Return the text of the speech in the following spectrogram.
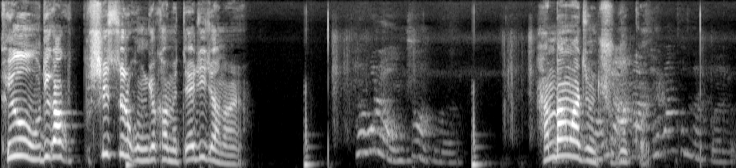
그리고 우리가 실수로 공격하면 때리잖아요. 철골렘 엄청 아파요. 한 방 맞으면 거의 죽을 아마 걸. 세방큼 날 거예요.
